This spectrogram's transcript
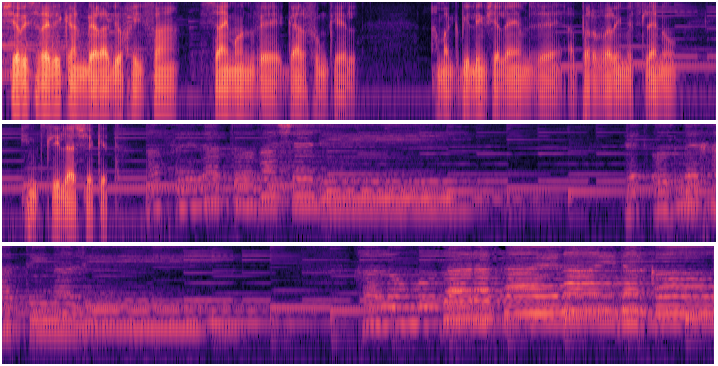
שיר ישראלי כאן ברדיו חיפה, סיימון וגרפונקל. המקבילים שלהם זה הפרברים אצלנו עם צלילי השקט. אפלה טובה שלי, את אוזנך תינה לי, חלום מוזר עשה אליי דרכו,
